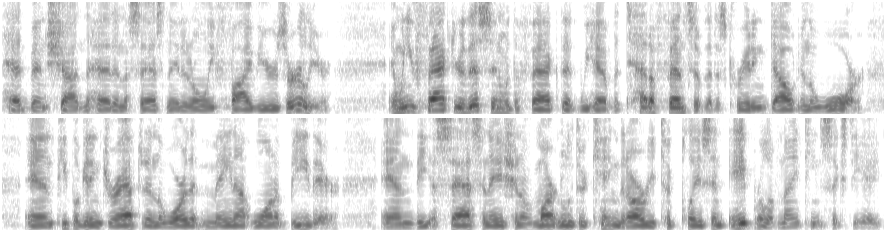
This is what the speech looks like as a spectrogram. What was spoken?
had been shot in the head and assassinated only five years earlier. And when you factor this in with the fact that we have the Tet Offensive that is creating doubt in the war, and people getting drafted in the war that may not want to be there, and the assassination of Martin Luther King that already took place in April of 1968.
